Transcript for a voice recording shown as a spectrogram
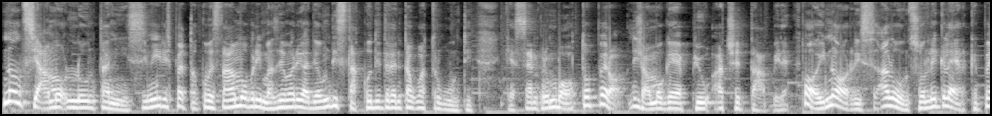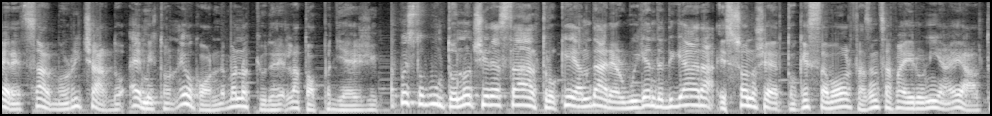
Non siamo lontanissimi rispetto a come stavamo prima, siamo arrivati a un distacco di 34 punti, che è sempre un botto, però diciamo che è più accettabile. Poi Norris, Alonso, Leclerc, Perez, Albon, Ricciardo, Hamilton e Ocon vanno a chiudere la top 10. A questo punto non ci resta altro che andare al weekend di gara e sono certo che stavolta, senza fare ironia e altro,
